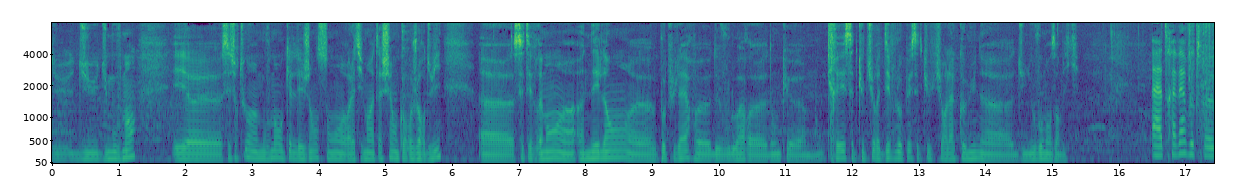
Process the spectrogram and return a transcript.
du, du- du mouvement. Et euh, c'est surtout un mouvement auquel les gens sont relativement attachés encore aujourd'hui. Euh, C'était vraiment un, élan euh, populaire de vouloir donc créer cette culture et développer cette culture-là commune du nouveau Mozambique. À travers votre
